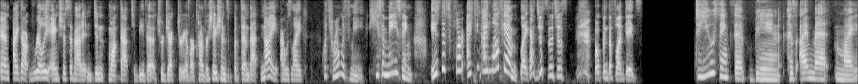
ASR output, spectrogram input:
And I got really anxious about it and didn't want that to be the trajectory of our conversations. But then that night, I was like, what's wrong with me? He's amazing. Is this flirt? I think I love him. Like, I just, it just opened the floodgates. Do you think that being, because I met my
